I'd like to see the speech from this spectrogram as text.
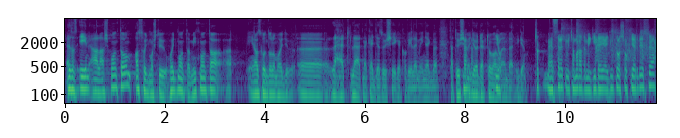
Ez az én álláspontom, az, hogy most ő hogy mondta, mit mondta, én azt gondolom, hogy lehet, lehetnek egyezőségek a véleményekben. Tehát ő sem Nem, egy ördögtől való ember, igen. Csak mert szeretném, hogyha maradna még ideje egy utolsó kérdésre.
